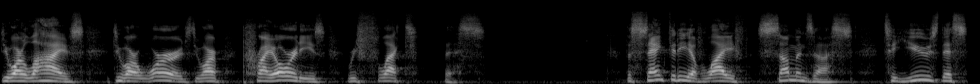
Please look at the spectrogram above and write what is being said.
Do our lives, do our words, do our priorities reflect this? The sanctity of life summons us to use this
